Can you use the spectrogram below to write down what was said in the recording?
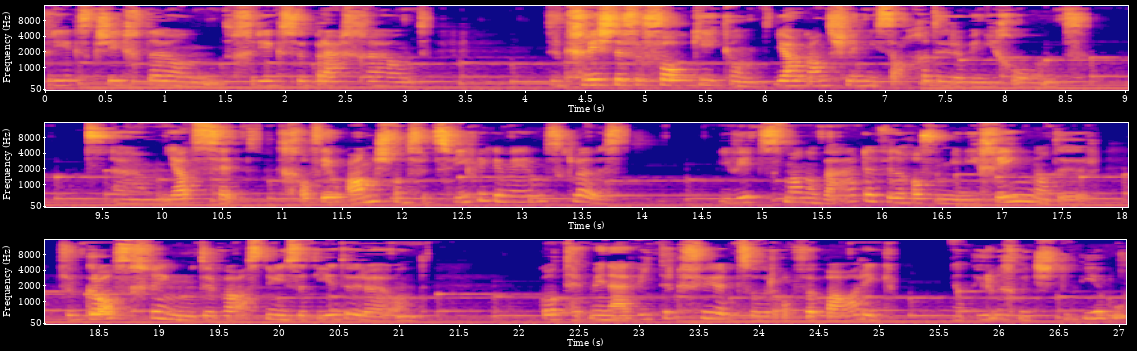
Kriegsgeschichten und Kriegsverbrechen und durch Christenverfolgung und ja, ganz schlimme Sachen durch bin ich gekommen und ähm, ja, das hat auch viel Angst und Verzweiflung in mir ausgelöst. Wie wird es mal noch werden? Vielleicht auch für meine Kinder oder für Grosskinder oder was müssen die durch? Und Gott hat mich dann weitergeführt zur Offenbarung. Natürlich mit Studienbuch.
